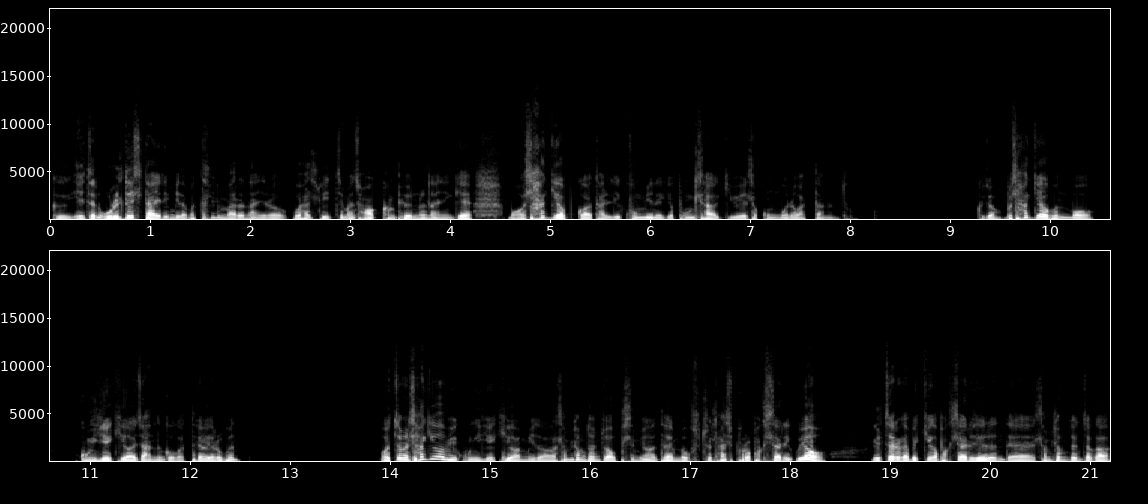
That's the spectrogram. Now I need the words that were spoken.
그 예전 올드 스타일입니다. 뭐 틀린 말은 아니라고 할 수 있지만 정확한 표현은 아닌 게 뭐 사기업과 달리 국민에게 봉사하기 위해서 공무원에 왔다는 둥. 그죠? 뭐 사기업은 뭐 공익에 기여하지 않는 것 같아요, 여러분? 어쩌면 사기업이 공익에 기여합니다. 삼성전자 없으면 대한민국 수출 40% 박살이고요. 일자리가 몇 개가 박살이 되는데 삼성전자가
